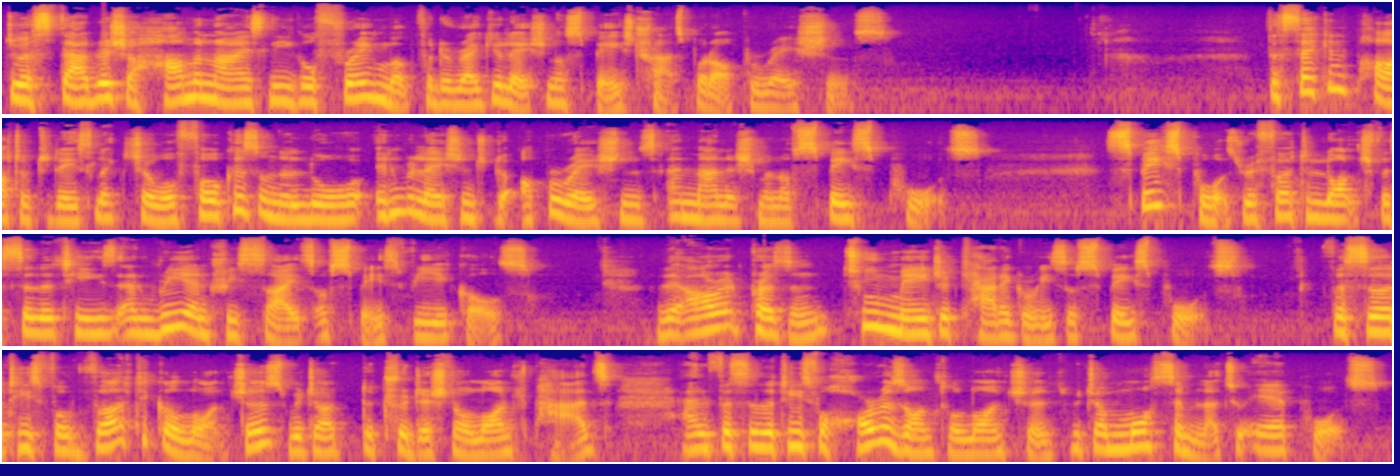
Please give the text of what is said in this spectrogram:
to establish a harmonized legal framework for the regulation of space transport operations. The second part of today's lecture will focus on the law in relation to the operations and management of spaceports. Spaceports refer to launch facilities and re entry sites of space vehicles. There are at present two major categories of spaceports facilities for vertical launches, which are the traditional launch pads, and facilities for horizontal launches, which are more similar to airports.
